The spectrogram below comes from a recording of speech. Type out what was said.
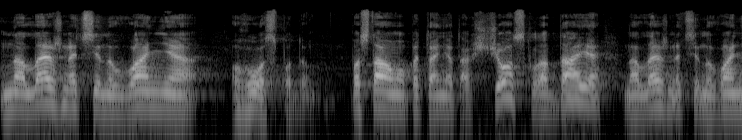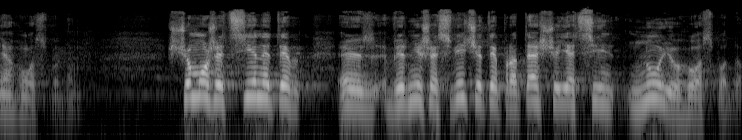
належне цінування Господом. Поставимо питання так, що складає належне цінування Господом? Що може цінити, е, вірніше свідчити про те, що я ціную Господом?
